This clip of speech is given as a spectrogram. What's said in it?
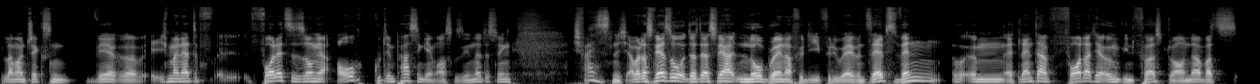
Lamar Jackson wäre. Ich meine, er hatte vorletzte Saison ja auch gut im Passing Game ausgesehen, ne? Deswegen, ich weiß es nicht. Aber das wäre so, das wäre halt ein No-Brainer für die für die Ravens. Selbst wenn ähm, Atlanta fordert ja irgendwie einen First Rounder, was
